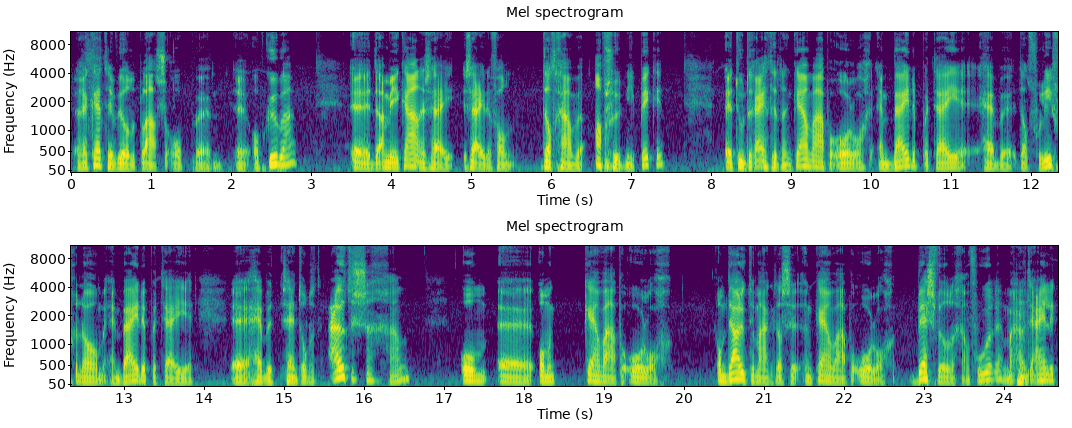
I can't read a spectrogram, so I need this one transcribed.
raketten wilde plaatsen op, op Cuba. de Amerikanen zei, zeiden van dat gaan we absoluut niet pikken. toen dreigde het een kernwapenoorlog en beide partijen hebben dat voor lief genomen en beide partijen hebben, zijn tot het uiterste gegaan om, om een kernwapenoorlog. Om duidelijk te maken dat ze een kernwapenoorlog best wilden gaan voeren. Maar hm. uiteindelijk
